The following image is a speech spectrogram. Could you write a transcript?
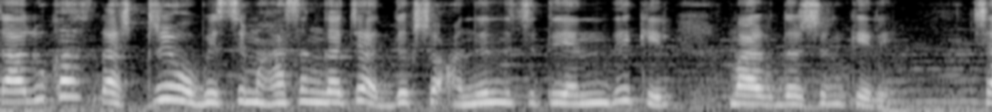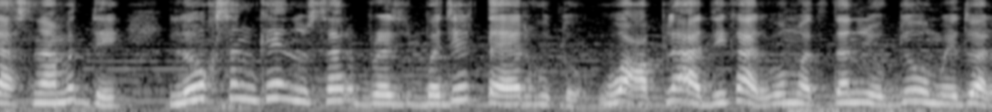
तालुका राष्ट्रीय ओबीसी महासंघाचे अध्यक्ष अनिल निचिते यांनी देखील मार्गदर्शन केले. शासनामध्ये लोकसंख्येनुसार ब्रज- बजेट तयार होतो व आपला अधिकार व मतदान योग्य उमेदवार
